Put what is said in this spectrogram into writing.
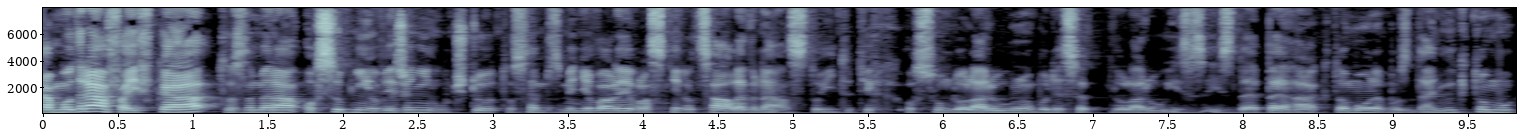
ta modrá fajfka, to znamená osobní ověření účtu, to jsem zmiňoval, je vlastně docela levná. Stojí to těch 8 dolarů nebo 10 dolarů i z, i z DPH k tomu, nebo z daní k tomu.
